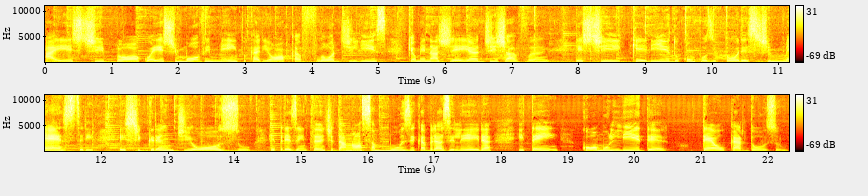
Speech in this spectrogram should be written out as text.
a este bloco, a este movimento carioca Flor de Lis, que homenageia Djavan, este querido compositor, este mestre, este grandioso representante da nossa música brasileira e tem como líder Theo Cardoso.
